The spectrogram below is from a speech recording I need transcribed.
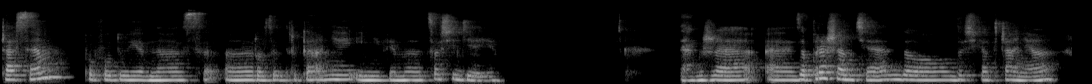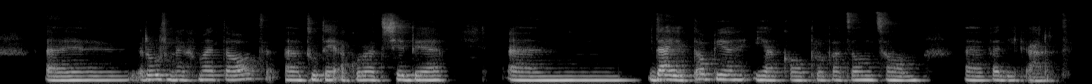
czasem powoduje w nas e, rozedrganie i nie wiemy, co się dzieje. Także e, zapraszam Cię do doświadczania różnych metod. Tutaj akurat siebie daję Tobie jako prowadzącą Vedic Art.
